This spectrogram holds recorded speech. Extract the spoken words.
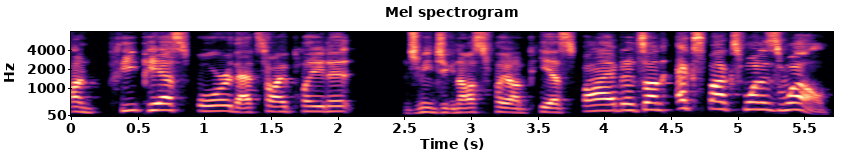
on P- PS4. That's how I played it, which means you can also play on PS5, and it's on Xbox One as well.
